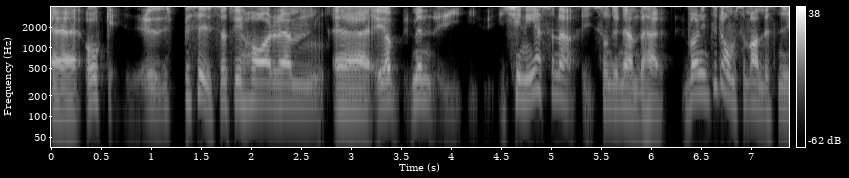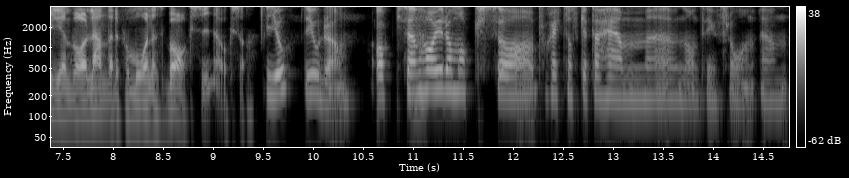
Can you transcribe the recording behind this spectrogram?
eh, och eh, precis, så att vi har... Ehm, eh, ja, men kineserna, som du nämnde här, var det inte de som alldeles nyligen var landade på månens baksida också? Jo, det gjorde de. Och sen har ju de också projekt de ska ta hem eh, någonting från en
